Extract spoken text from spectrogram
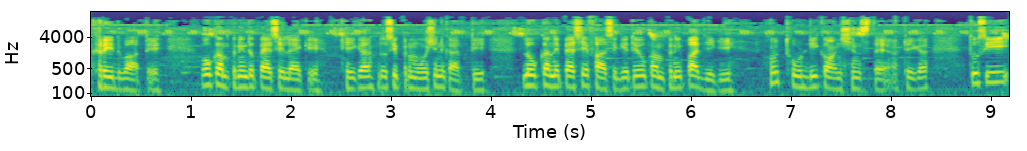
ਖਰੀਦਵਾਤੇ ਉਹ ਕੰਪਨੀ ਤੋਂ ਪੈਸੇ ਲੈ ਕੇ, ਠੀਕ ਆ, ਤੁਸੀਂ ਪ੍ਰਮੋਸ਼ਨ ਕਰਤੀ, ਲੋਕਾਂ ਦੇ ਪੈਸੇ ਫਸ ਗਏ ਤੇ ਉਹ ਕੰਪਨੀ ਭੱਜ ਗਈ। ਹੁਣ ਤੁਹਾਡੀ ਕੌਨਸ਼ੀਅੰਸ ਤੇ ਆ, ਠੀਕ ਆ। ਤੁਸੀਂ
